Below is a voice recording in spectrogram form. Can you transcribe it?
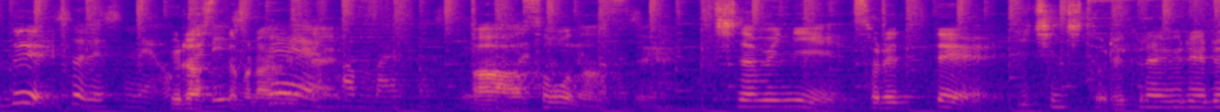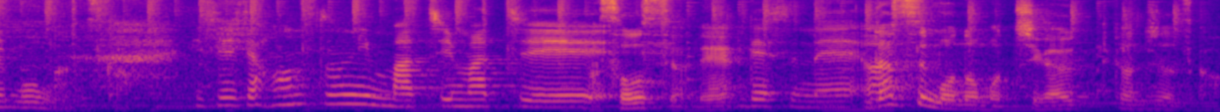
でそうですね。お売らせてもらうみたいな。販売させていただくああそうなんですね。ちなみにそれって1日どれくらい売れるもんなんですか、一日本当にまちまちまあ、そうっすよね。ですね。出すものも違うって感じなんですか？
